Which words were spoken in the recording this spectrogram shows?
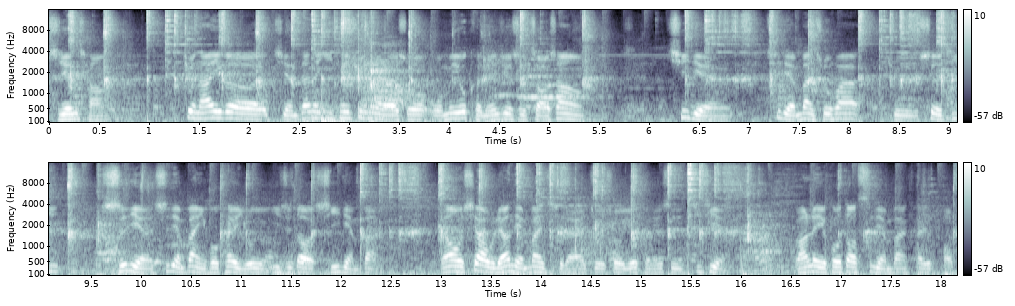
时间长。就拿一个简单的一天训练来说，我们有可能就是早上七点七点半出发去射击。十点十点半以后开始游泳，一直到十一点半，然后下午两点半起来，就是说有可能是击剑，完了以后到四点半开始跑步，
